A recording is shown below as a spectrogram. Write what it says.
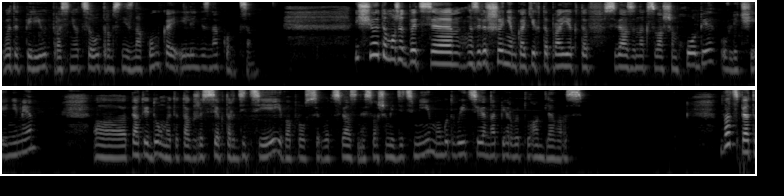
в этот период проснется утром с незнакомкой или незнакомцем. Еще это может быть э, завершением каких-то проектов, связанных с вашим хобби, увлечениями. Э, пятый дом – это также сектор детей, и вопросы, вот, связанные с вашими детьми, могут выйти на первый план для вас. 25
